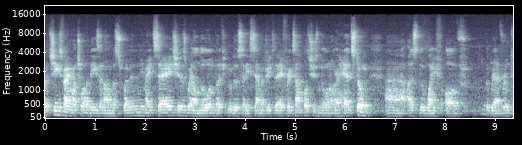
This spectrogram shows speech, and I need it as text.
but she's very much one of these anonymous women, you might say. She is well known, but if you go to the city cemetery today, for example, she's known on her headstone uh, as the wife of the Reverend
